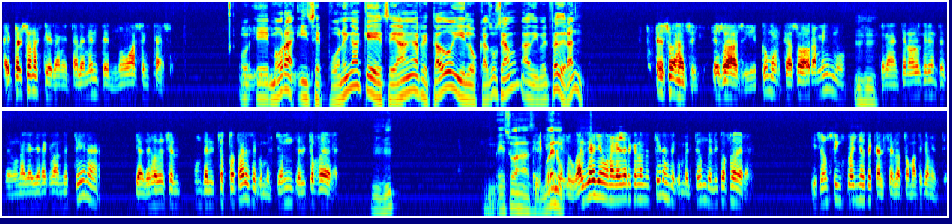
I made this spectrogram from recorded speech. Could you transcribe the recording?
hay personas que lamentablemente no hacen caso. o- eh, Mora, y se ponen a que sean arrestados y los casos sean a nivel federal. Eso es así, eso es así. Es como el caso ahora mismo, que la gente no lo quiere entender. Una gallera clandestina ya dejó de ser un delito estatal y se convirtió en un delito federal. Eso es así. El, Bueno, el lugar gallo en una gallera clandestina se convirtió en un delito federal. Y son cinco años de cárcel automáticamente.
